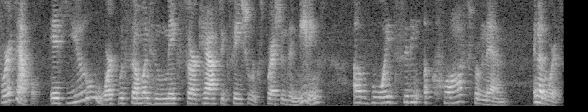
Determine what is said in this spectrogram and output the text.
For example, if you work with someone who makes sarcastic facial expressions in meetings, avoid sitting across from them. In other words,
